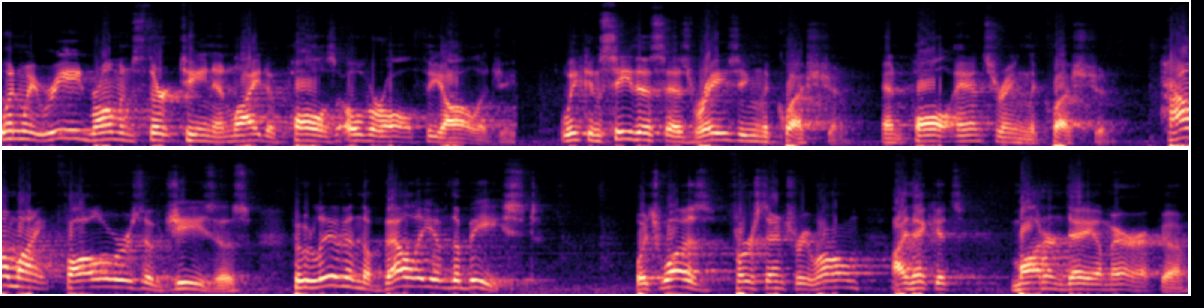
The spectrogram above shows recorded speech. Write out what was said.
when we read Romans 13 in light of Paul's overall theology, we can see this as raising the question and Paul answering the question How might followers of Jesus who live in the belly of the beast, which was first century Rome, I think it's modern day America,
